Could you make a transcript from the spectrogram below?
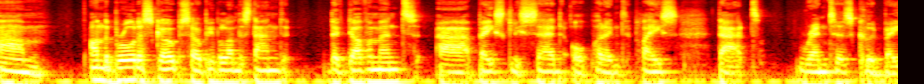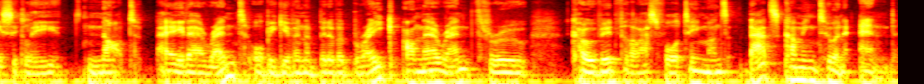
Um, on the broader scope, so people understand, the government uh, basically said or put into place that renters could basically not pay their rent or be given a bit of a break on their rent through COVID for the last 14 months. That's coming to an end.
